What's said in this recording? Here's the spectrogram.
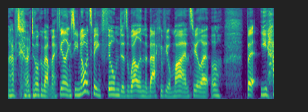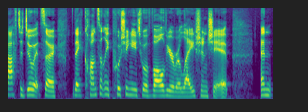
I have to go talk about my feelings." You know, it's being filmed as well in the back of your mind, so you're like, "Oh," but you have to do it. So they're constantly pushing you to evolve your relationship. And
